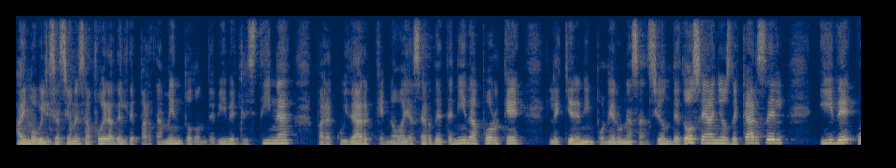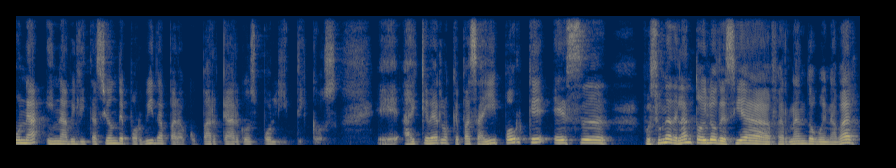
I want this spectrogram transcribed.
hay movilizaciones afuera del departamento donde vive Cristina para cuidar que no vaya a ser detenida porque le quieren imponer una sanción de 12 años de cárcel y de una inhabilitación de por vida para ocupar cargos políticos. Eh, hay que ver lo que pasa ahí porque es pues un adelanto, hoy lo decía Fernando Buenavad,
